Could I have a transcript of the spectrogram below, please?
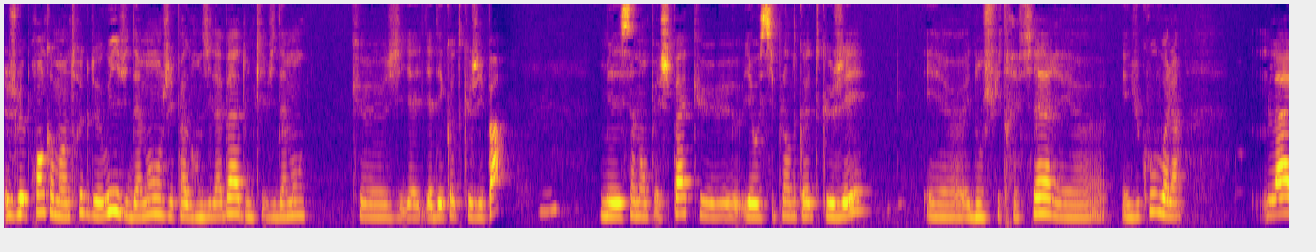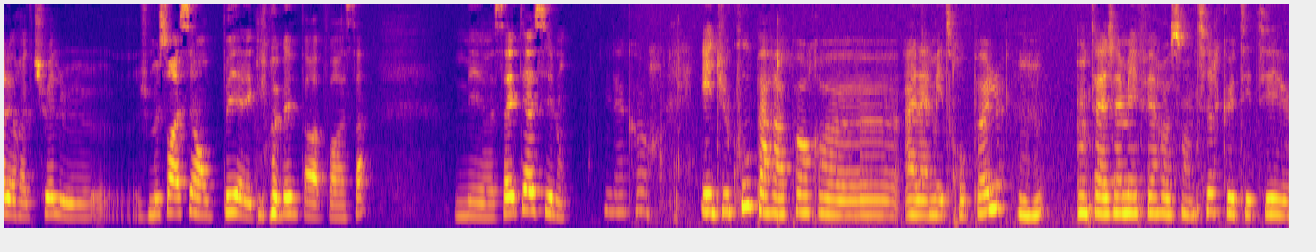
Je le prends comme un truc de, oui, évidemment, j'ai pas grandi là-bas, donc évidemment qu'il y, a- y a des codes que j'ai pas. Mhm. Mais ça n'empêche pas qu'il y a aussi plein de codes que j'ai et, euh, et dont je suis très fière. Et, euh, et du coup, voilà. Là, à l'heure actuelle, euh, je me sens assez en paix avec moi-même par rapport à ça. Mais ça a été assez long. D'accord. Et du coup, par rapport à la métropole, on t'a jamais fait ressentir que t'étais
